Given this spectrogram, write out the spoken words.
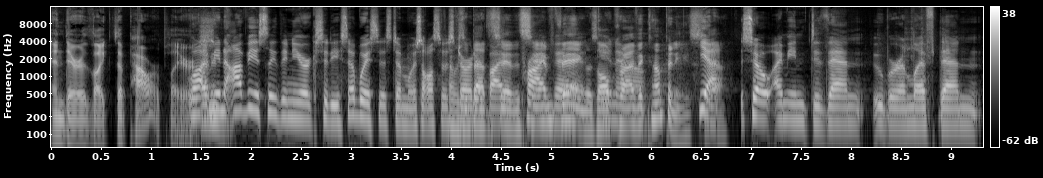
and they're like the power players. well, I mean, obviously, the New York City subway system was also I was started about to by say the private. same thing. It was all you know. private companies. Yeah. So, I mean, did then Uber and Lyft then,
